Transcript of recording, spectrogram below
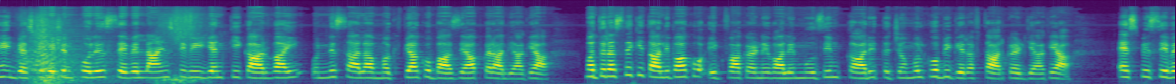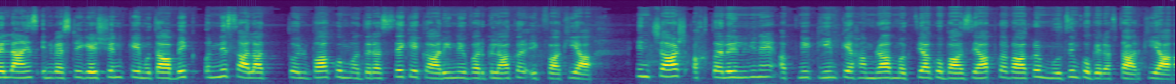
Investigation police, civil lines division की कार्रवाई 19 साल मखफिया को बाजियाब करा लिया गया। मदरसे की तालिबा को अगवा करने वाले मुलिम कारी तजमुल को भी गिरफ़्तार कर लिया गया। S P civil lines investigation के मुताबिक 19 साल तलबा को मदरसे के कारी ने वर्गला कर अगवा किया। इंचार्ज अख्तर ने अपनी टीम के हमरा मखफिया को बाजियाब करवाकर मुलिम को गिरफ़्तार किया।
